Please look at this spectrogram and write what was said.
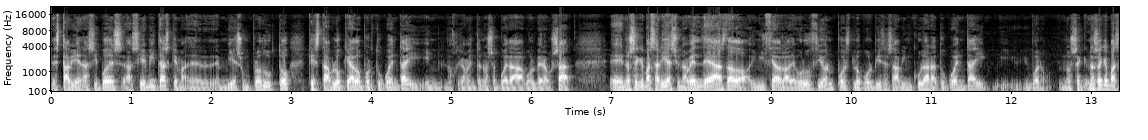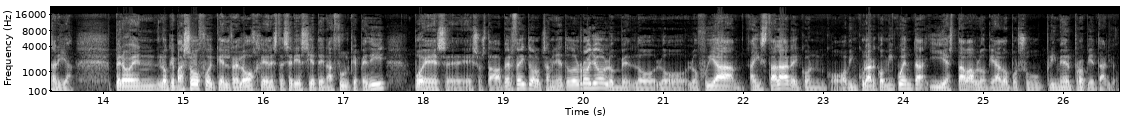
está bien, así puedes, así evitas que envíes un producto que está bloqueado por tu cuenta y, lógicamente no se pueda volver a usar. no sé qué pasaría si una vez le has dado iniciado la devolución, pues lo volvieses a vincular a tu cuenta y, bueno, no sé, no sé qué pasaría. Pero en lo que pasa fue que el reloj, el este Serie 7 en azul que pedí, pues eh, eso estaba perfecto, lo examiné todo el rollo, lo, fui a, instalar eh, o a vincular con mi cuenta y estaba bloqueado por su primer propietario.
